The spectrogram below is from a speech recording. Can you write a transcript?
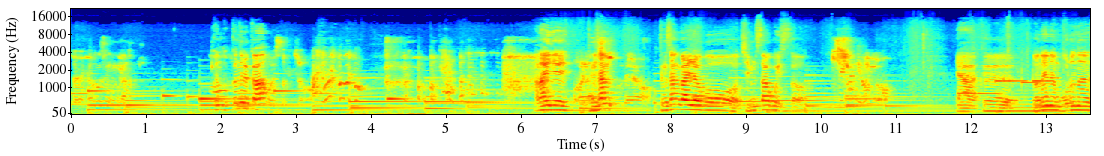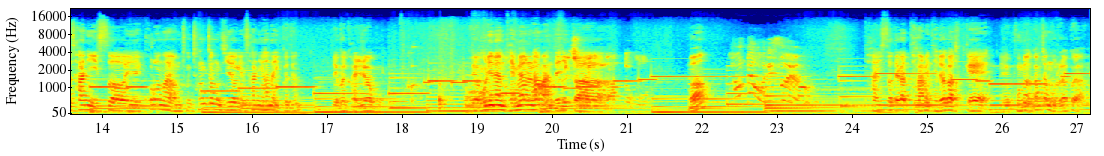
저희 형생각 끊, 끊을까? 있었죠. 아, 나 이제 등산 좋네요. 등산 가려고 짐 싸고 있어. 이시군요. 야, 그 너네는 모르는 산이 있어. 이 코로나 엄청 청정 지역인 산이 하나 있거든. 내가 가려고. 근데 우리는 대면을 하면 안 되니까. 뭐? 다 있어. 내가 다음에 데려가 줄게. 여기 보면 깜짝 놀랄 거야 아마.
